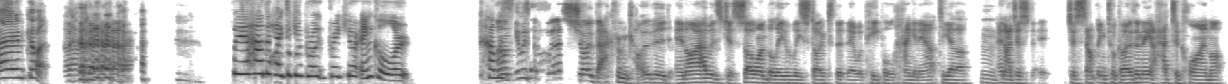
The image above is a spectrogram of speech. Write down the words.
And cut. but yeah, how the heck did you bro- break your ankle or how was Um, it was the first show back from COVID, and I was just so unbelievably stoked that there were people hanging out together. Hmm. And I just, it- just something took over me. I had to climb up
